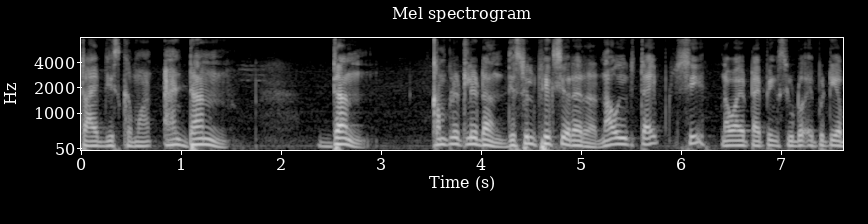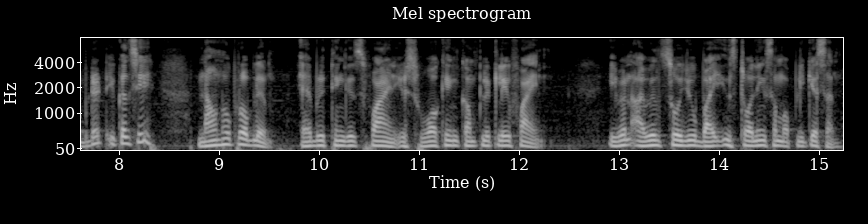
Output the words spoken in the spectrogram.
type this command and done. Done. Completely done. This will fix your error. Now you type see now i'm typing sudo apt update. You can see now no problem. Everything is fine. It's working completely fine. Even i will show you by installing some application.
